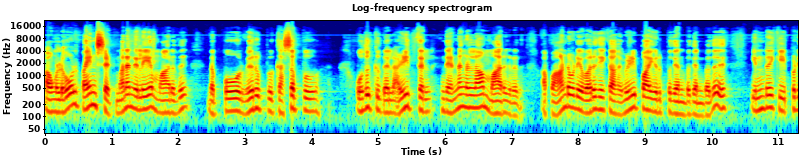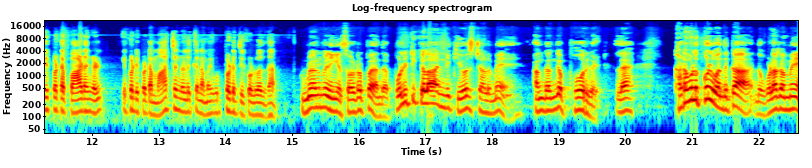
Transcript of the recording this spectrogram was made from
அவங்களோட ஹோல் மைண்ட் செட் மனநிலையே மாறுது. இந்த போர் வெறுப்பு கசப்பு ஒதுக்குதல் அழித்தல் இந்த எண்ணங்கள்லாம் மாறுகிறது. அப்போ ஆண்டவருடைய வருகைக்காக விழிப்பாய் இருப்பது என்பது என்பது இன்றைக்கு இப்படிப்பட்ட பாடங்கள் இப்படிப்பட்ட மாற்றங்களுக்கு நம்மை உட்படுத்திக் கொள்வதுதான். உண்மையாலுமே நீங்கள் சொல்கிறப்ப அந்த பொலிட்டிக்கலாக இன்னைக்கு யோசிச்சாலுமே அங்கங்கே போர்கள் இல்லை? கடவுளுக்குள் வந்துட்டா இந்த உலகமே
